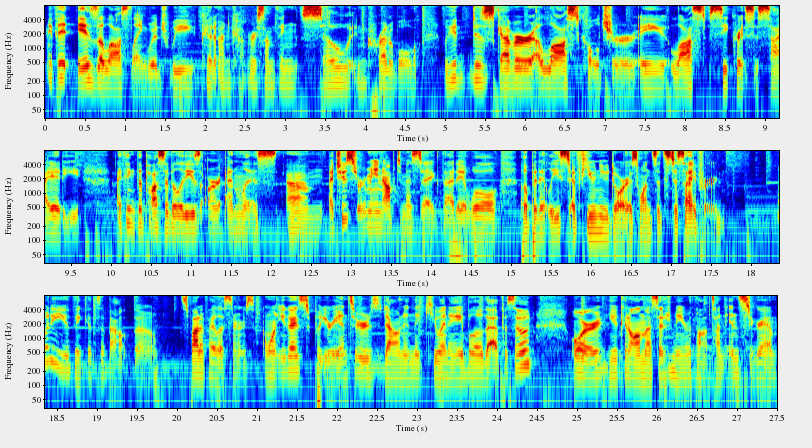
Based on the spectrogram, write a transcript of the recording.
if it is a lost language, we could uncover something so incredible. We could discover a lost culture, a lost secret society. I think the possibilities are endless. Um, I choose to remain optimistic that it will open at least a few new doors once it's deciphered. What do you think it's about, though? Spotify listeners, I want you guys to put your answers down in the Q&A below the episode or you can all message me your thoughts on Instagram.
